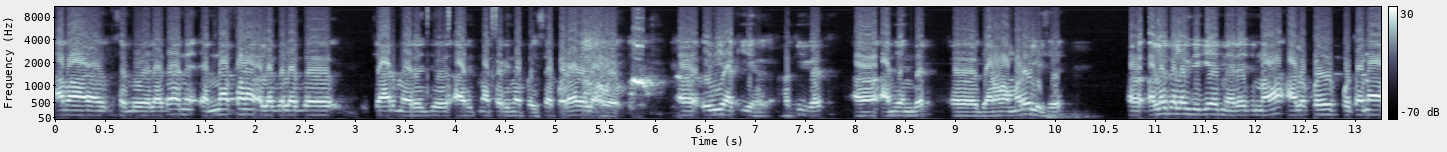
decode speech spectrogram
આમાં સંડોવાયેલા હતા અને એમના પણ અલગ અલગ ચાર મેરેજ આ રીતના કરીને પૈસા પડાવેલા હોય એવી આખી હકીકત આની અંદર જાણવા મળેલી છે. અલગ અલગ જગ્યાએ મેરેજમાં આ લોકોએ પોતાના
